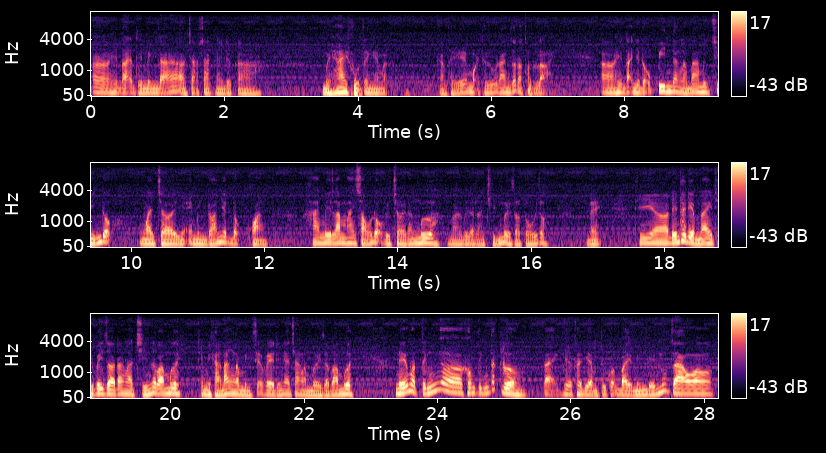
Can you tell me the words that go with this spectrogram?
À, hiện tại thì mình đã ở trạm sạc này được ờ, uh, 12 phút rồi anh em ạ. Cảm thấy mọi thứ đang rất là thuận lợi. À, hiện tại nhiệt độ pin đang là 39 độ. Ngoài trời em mình đoán nhiệt độ khoảng 25 26 độ vì trời đang mưa và bây giờ là 9 10 giờ tối rồi. Đấy. Thì đến thời điểm này thì bây giờ đang là 9 giờ 30 thì mình khả năng là mình sẽ về đến Nha Trang là 10 giờ 30. Nếu mà tính ờ, không tính tắc đường tại thời điểm từ quận 7 mình đến nút giao ờ,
